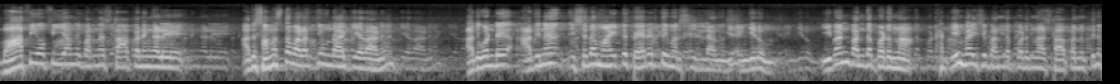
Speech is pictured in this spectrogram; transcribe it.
വാഫി ഒഫിയ എന്ന് പറഞ്ഞ സ്ഥാപനങ്ങൾ അത് സമസ്ത വളർച്ച ഉണ്ടാക്കിയതാണ്. അതുകൊണ്ട് അതിന് നിശിതമായിട്ട് പേരെടുത്ത് വിമർശിച്ചില്ല എങ്കിലും ഇവൻ ബന്ധപ്പെടുന്ന ഹക്കീം ഫൈസി ബന്ധപ്പെടുന്ന സ്ഥാപനത്തിന്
